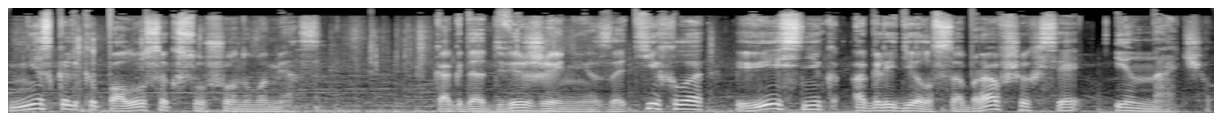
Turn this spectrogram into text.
несколько полосок сушеного мяса. Когда движение затихло, вестник оглядел собравшихся и начал.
